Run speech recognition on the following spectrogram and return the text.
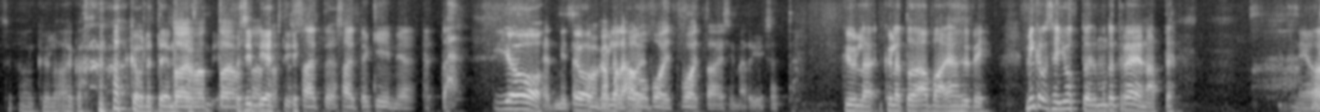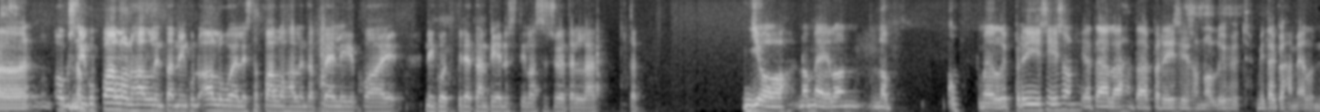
Se on kyllä aika, aika uuden toivottavasti saitte, saitte kiinni, että, joo, että mitä, joo, kuinka paljon toi, haluaa voit, voittaa esimerkiksi. Että. Kyllä, kyllä tuo avaa ihan hyvin. Minkälaisia juttuja te muuten treenaatte? Niin, öö, Onko no, niinku pallonhallinta niinku alueellista pallonhallintapeliä vai niinku, että pidetään pienessä tilassa syötellään? Että... Joo, no meillä on, no kun meillä oli pre-season, ja täällähän tämä pre-season on lyhyt, mitäköhän meillä on, 4-5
